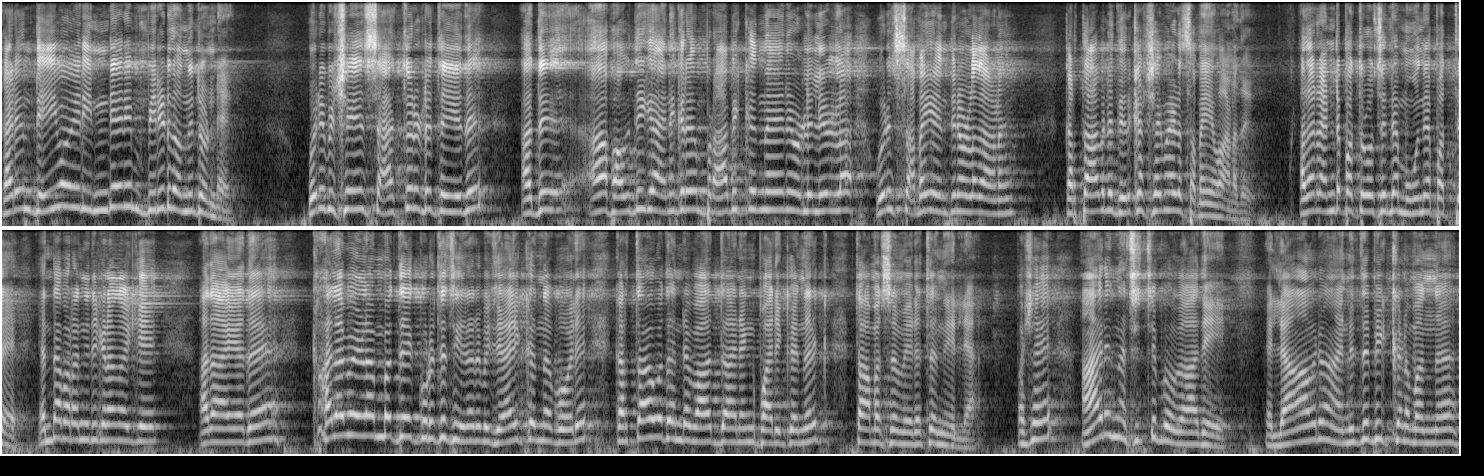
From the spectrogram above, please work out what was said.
കാര്യം ദൈവം ഒരു ഇന്ത്യയിലും പിരീഡ് തന്നിട്ടുണ്ട്. ഒരു വിഷയം സാച്ചുറേറ്റ് ചെയ്ത് അത് ആ ഭൗതിക അനുഗ്രഹം പ്രാപിക്കുന്നതിനുള്ളിലുള്ള ഒരു സമയം എന്തിനുള്ളതാണ്? കർത്താവിന്റെ ദീർഘക്ഷമയുടെ സമയമാണത്. അതാണ് രണ്ട് പത്രോസിന്റെ മൂന്ന് പത്ത്. എന്താ പറഞ്ഞിരിക്കണം നോക്കിയേ? അതായത് കലവിളംബത്തെക്കുറിച്ച് ചിലർ വിചാരിക്കുന്ന പോലെ കർത്താവ് തന്റെ വാഗ്ദാനം പാലിക്കുന്നതിൽ താമസം വരുത്തുന്നില്ല. പക്ഷേ ആരും നശിച്ചു പോകാതെ എല്ലാവരും അനുദപിക്കണമെന്ന്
